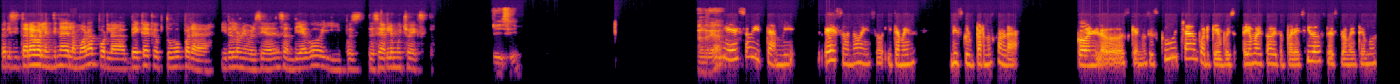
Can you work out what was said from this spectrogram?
felicitar a Valentina de la Mora por la beca que obtuvo para ir a la universidad en San Diego y pues desearle mucho éxito. Sí, sí. Andrea. Y eso y también, eso, ¿no? Eso, y también disculparnos con la, con los que nos escuchan, porque pues hayamos estado desaparecidos, les prometemos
